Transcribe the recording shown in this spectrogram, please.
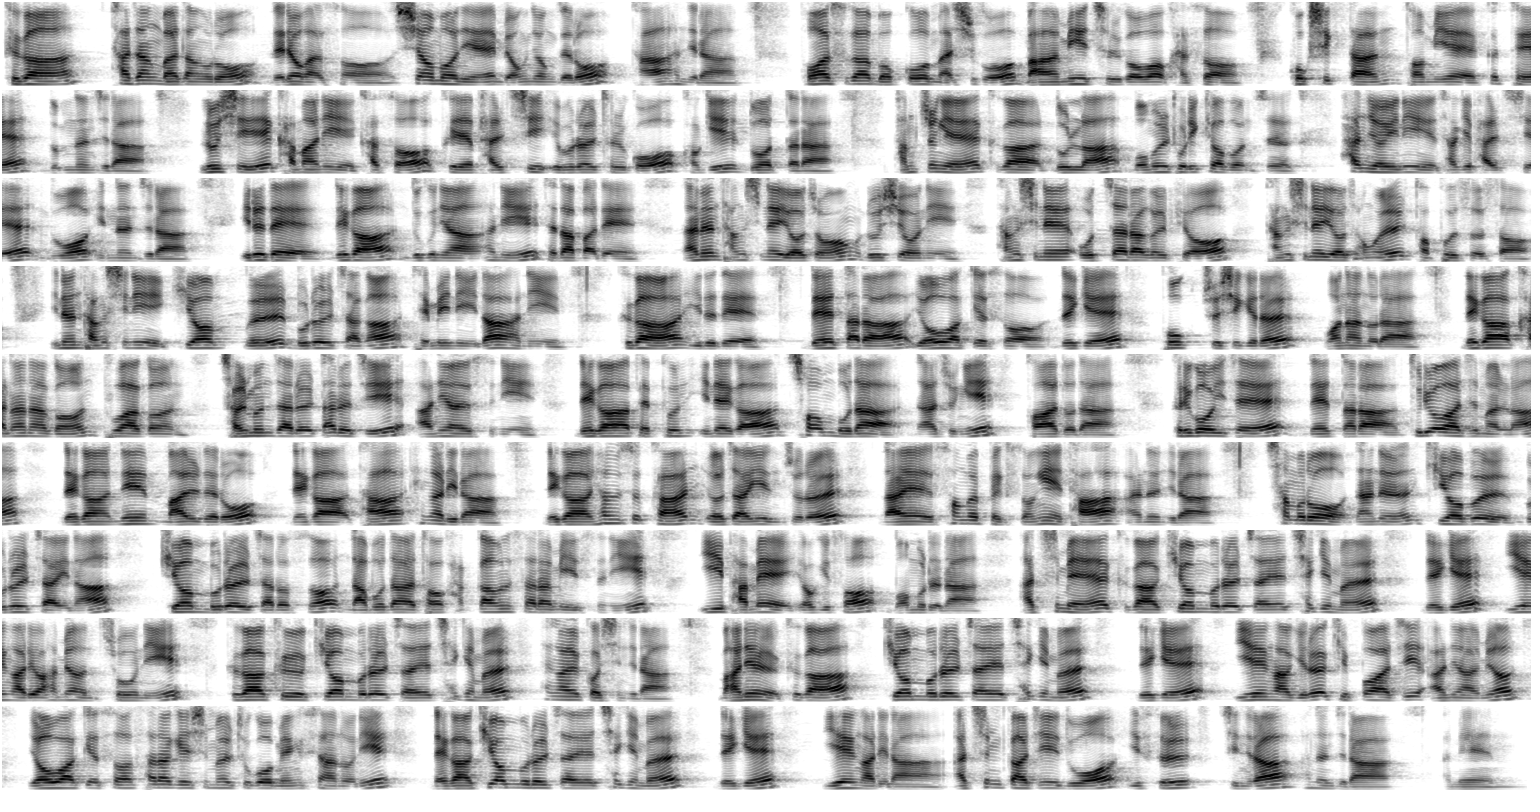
그가 타작마당으로 내려가서 시어머니의 명령대로 다 하니라. 보아스가 먹고 마시고 마음이 즐거워 가서 곡식단 더미의 끝에 눕는지라. 룻이 가만히 가서 그의 발치 이불을 들고 거기 누웠더라. 밤중에 그가 놀라 몸을 돌이켜 본즉 한 여인이 자기 발치에 누워 있는지라 이르되 내가 누구냐 하니 대답하되 나는 당신의 여종 루시오니 당신의 옷자락을 펴 당신의 여종을 덮으소서. 이는 당신이 기업을 물을 자가 대민이다 하니 그가 이르되 내 딸아 여호와께서 내게 복 주시기를 원하노라. 내가 가난하건 부하건 젊은 자를 따르지 아니하였으니 내가 베푼 인애가 처음보다 나중에 더하도다. 그리고 이제 내 딸아 두려워하지 말라. 내가 내 말대로 내가 다 행하리라. 내가 현숙한 여자인 줄을 나의 성읍 백성이 다 아느니라. 참으로 나는 기업을 물을 자이나 기업 물을 자로서 나보다 더 가까운 사람이 있으니 이 밤에 여기서 머무르라. 아침에 그가 기업 물을 자의 책임을 내게 이행하려 하면 좋으니 그가 그 기업 물을 자의 책임을 행할 것이니라. 만일 그가 기업 물을 자의 책임을 내게 이행하기를 기뻐하지 아니하면 여호와께서 살아계심을 두고 맹세하노니 내가 기업 물을 자의 책임을 내게 이행하리라. 아침까지 누워 있을지니라 하는지라. 아멘.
